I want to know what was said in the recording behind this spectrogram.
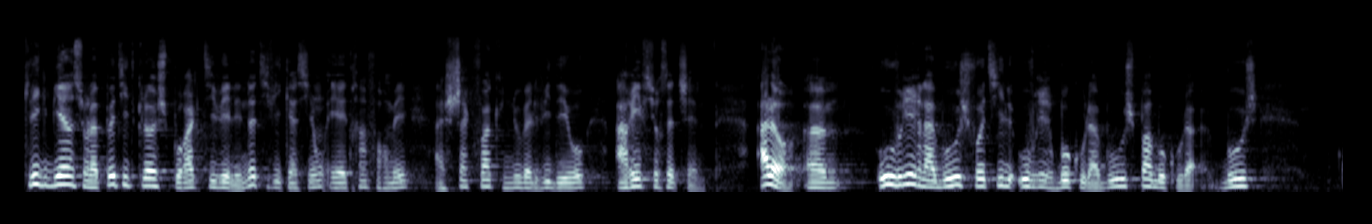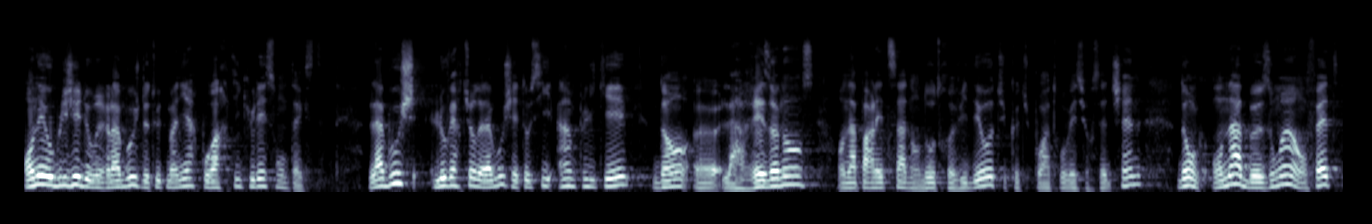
Clique bien sur la petite cloche pour activer les notifications et être informé à chaque fois qu'une nouvelle vidéo arrive sur cette chaîne. Alors, euh, ouvrir la bouche, faut-il ouvrir beaucoup la bouche, pas beaucoup la bouche? On est obligé d'ouvrir la bouche de toute manière pour articuler son texte. La bouche, l'ouverture de la bouche est aussi impliquée dans euh, la résonance. On a parlé de ça dans d'autres vidéos que tu pourras trouver sur cette chaîne. Donc, on a besoin en fait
